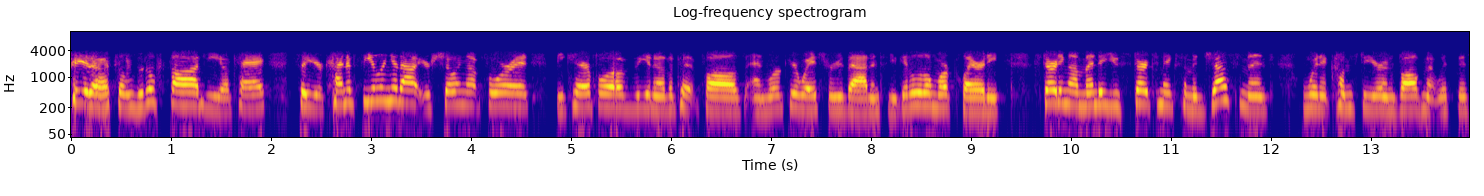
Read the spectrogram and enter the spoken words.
you know, it's a little foggy, okay? So you're kind of feeling it out, you're showing up for it. Be careful of, you know, the pitfalls and work your way through that until you get a little more clarity starting on Monday, you start to make some adjustments when it comes to your involvement with this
